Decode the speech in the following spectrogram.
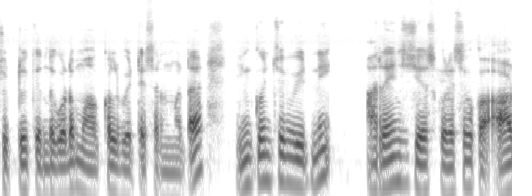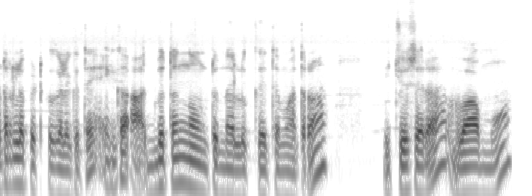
చుట్టూ కింద కూడా మొక్కలు పెట్టేశారు అనమాట ఇంకొంచెం వీటిని అరేంజ్ చేసుకునేసి ఒక ఆర్డర్లో పెట్టుకోగలిగితే ఇంకా అద్భుతంగా ఉంటుంది ఆ లుక్ అయితే మాత్రం. ఇది చూసారా? వాము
